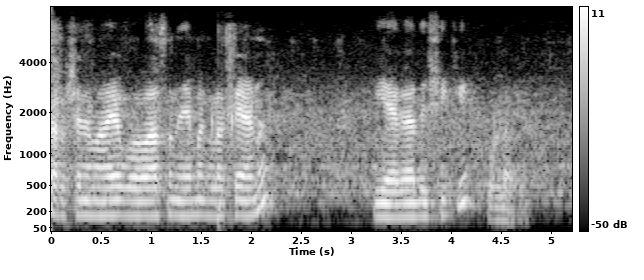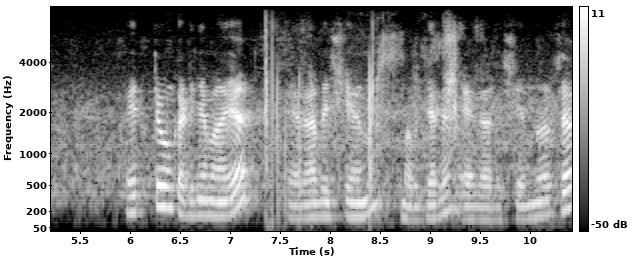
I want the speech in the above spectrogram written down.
കർശനമായ ഉപവാസ നിയമങ്ങളൊക്കെയാണ് ഈ ഏകാദശിക്ക് ഉള്ളത്. ഏറ്റവും കഠിനമായ ഏകാദശിയാണ് നിർജല ഏകാദശി. എന്ന് വെച്ചാൽ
